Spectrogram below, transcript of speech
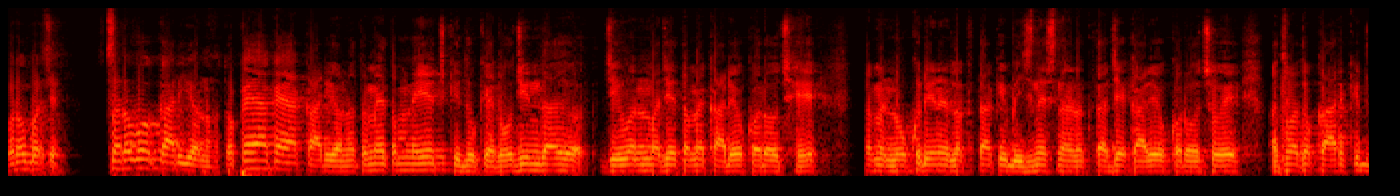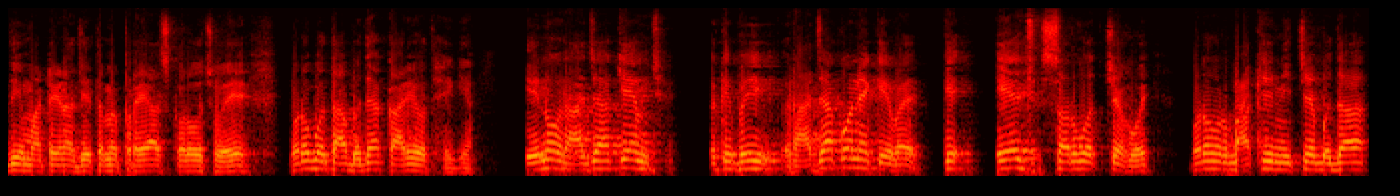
બરોબર છે? સર્વ કાર્યનો. તો કયા કયા કાર્યોનો? તો મેં તમને એ જ કીધું કે રોજિંદા જીવનમાં જે તમે કાર્યો કરો છે, તમે નોકરીને લગતા કે બિઝનેસને લગતા જે કાર્યો કરો છો એ, અથવા તો કારકિર્દી માટેના જે તમે પ્રયાસ કરો છો એ, બરોબર આ બધા કાર્યો થઈ ગયા. એનો રાજા કેમ છે? તો કે ભાઈ, રાજા કોને કહેવાય? કે એ જ સર્વોચ્ચ હોય. બરોબર? બાકી નીચે બધા,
